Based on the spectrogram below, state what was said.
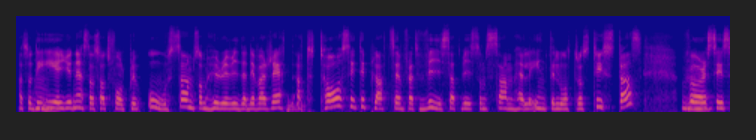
alltså det Mm. är ju nästan så att folk blev osams om huruvida det var rätt att ta sig till platsen för att visa att vi som samhälle inte låter oss tystas, versus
